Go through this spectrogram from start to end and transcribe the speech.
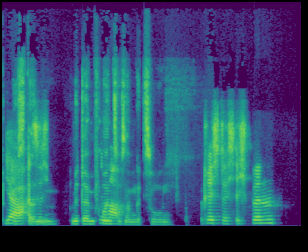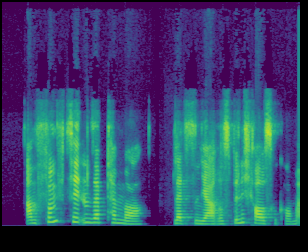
Du ja, bist also ich, mit deinem Freund genau. zusammengezogen. Richtig, ich bin am 15. September letzten Jahres bin ich rausgekommen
